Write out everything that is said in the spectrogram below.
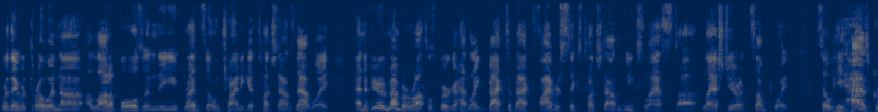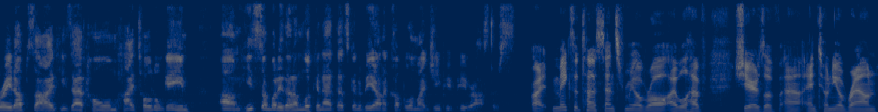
where they were throwing uh, a lot of balls in the red zone, trying to get touchdowns that way. And if you remember, Roethlisberger had like back-to-back five or six touchdown weeks last uh, last year at some point. So he has great upside. He's at home, high total game. Um, he's somebody that I'm looking at that's going to be on a couple of my GPP rosters. All right, makes a ton of sense for me overall. I will have shares of uh, Antonio Brown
